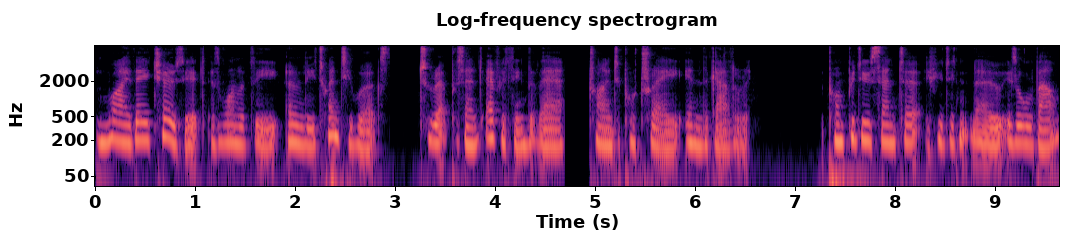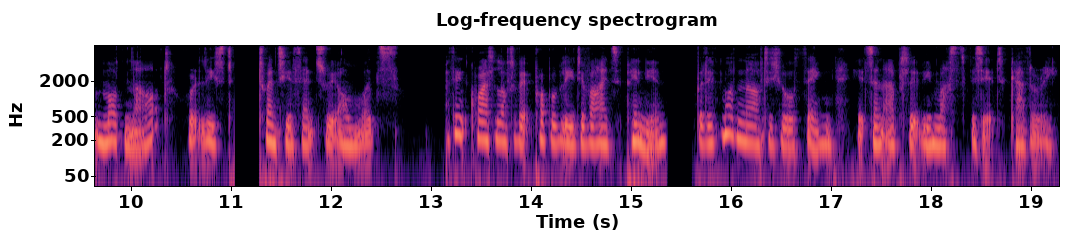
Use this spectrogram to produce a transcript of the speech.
and why they chose it as one of the only 20 works to represent everything that they're trying to portray in the gallery. The Pompidou Centre, if you didn't know, is all about modern art, or at least 20th century onwards. I think quite a lot of it probably divides opinion, but if modern art is your thing, it's an absolutely must visit gallery.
